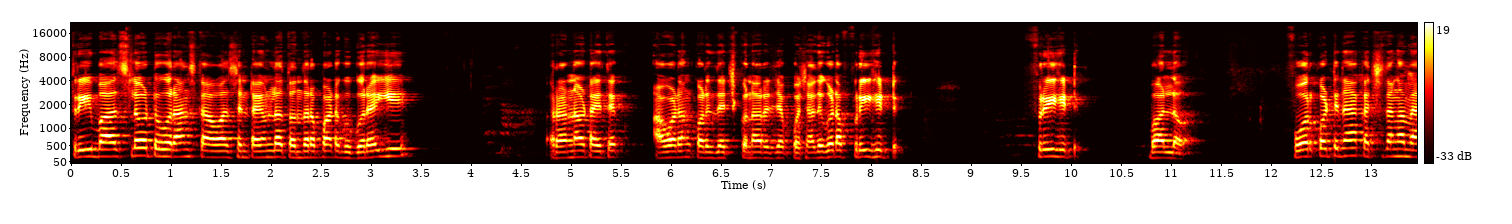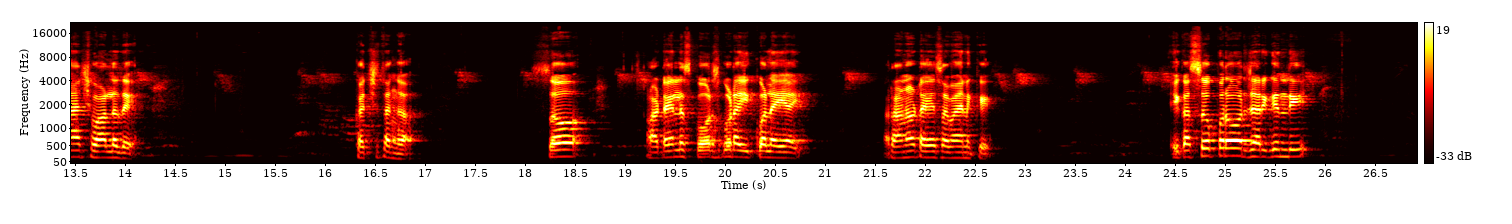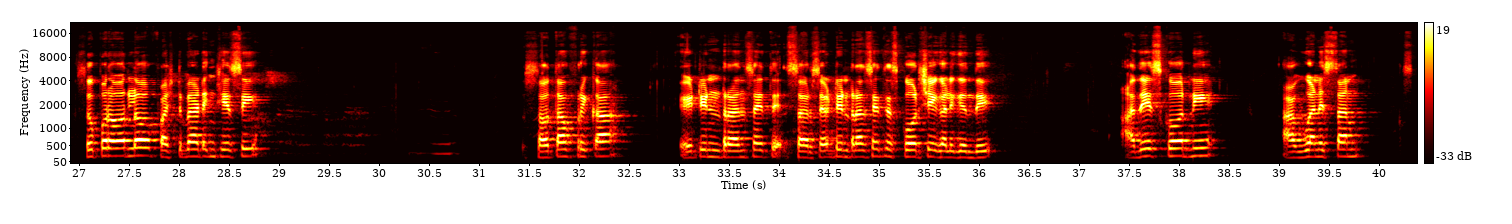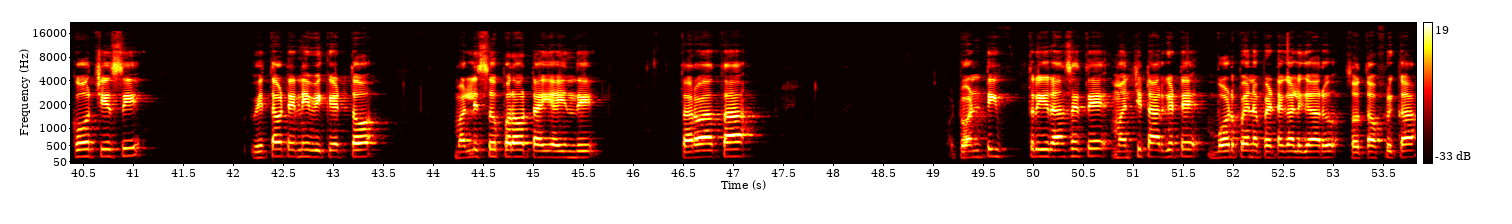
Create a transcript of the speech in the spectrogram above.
త్రీ బాల్స్లో టూ రన్స్ కావాల్సిన టైంలో తొందరపాటుకు గురయ్యి రన్అట్ అయితే అవ్వడం కొని తెచ్చుకున్నారని చెప్పుకోవచ్చు. అది కూడా ఫ్రీ హిట్ ఫ్రీ హిట్ బాల్లో. ఫోర్ కొట్టినా ఖచ్చితంగా మ్యాచ్ వాళ్ళదే. ఖచ్చితంగా. సో ఆ టైంలో స్కోర్స్ కూడా ఈక్వల్ అయ్యాయి. రన్అట్ అయ్యే సమయానికి. ఇక సూపర్ ఓవర్ జరిగింది. సూపర్ ఓవర్లో ఫస్ట్ బ్యాటింగ్ చేసి సౌత్ ఆఫ్రికా ఎయిటీన్ రన్స్ అయితే సారీ సెవెంటీన్ రన్స్ అయితే స్కోర్ చేయగలిగింది. అదే స్కోర్ని ఆఫ్ఘనిస్తాన్ స్కోర్ చేసి వితౌట్ ఎనీ వికెట్తో మళ్ళీ సూపర్ ఓవర్ టై అయింది. తర్వాత ట్వంటీ త్రీ రన్స్ అయితే మంచి టార్గెటే బోర్డు పైన పెట్టగలిగారు సౌత్ ఆఫ్రికా.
